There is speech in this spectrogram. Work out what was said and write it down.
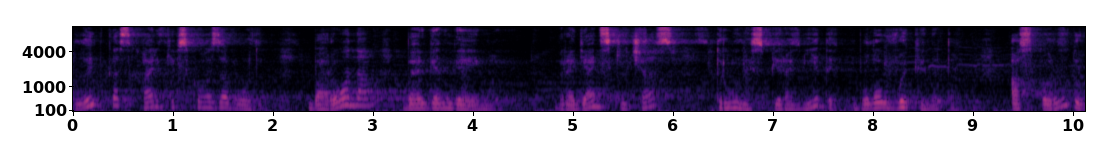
плитка з харківського заводу барона Бергенгейма. В радянський час труни з піраміди було викинуто, а споруду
